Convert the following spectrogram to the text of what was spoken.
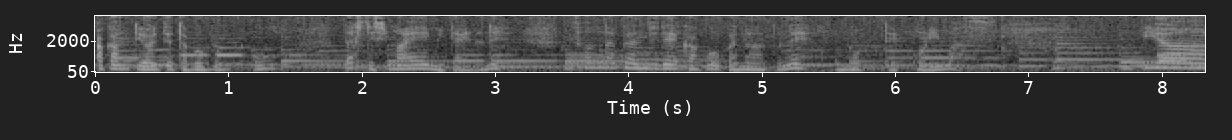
あかんって言われてた部分を出してしまえみたいなね。そんな感じで書こうかなとね思っております。いや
